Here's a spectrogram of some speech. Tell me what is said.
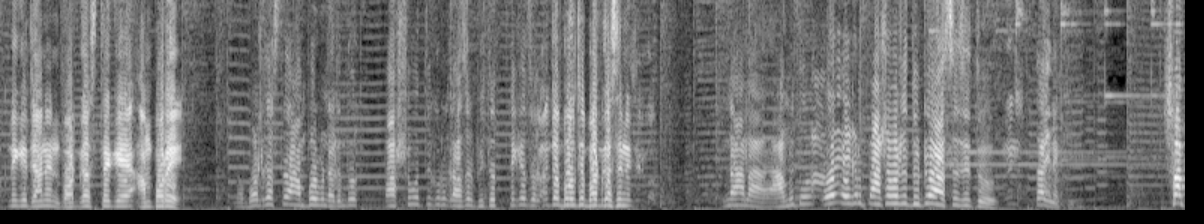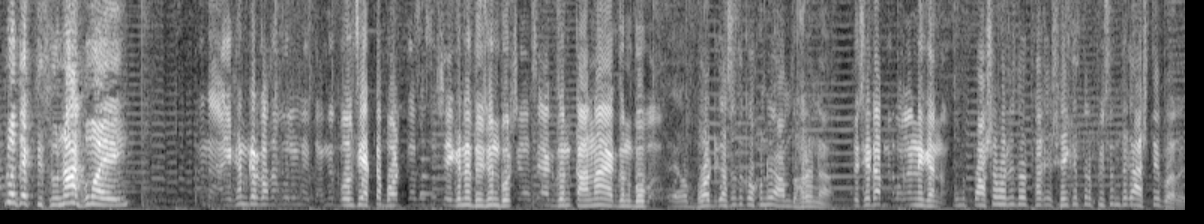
আপনি কি জানেন বট গাছ থেকে আম পড়ে? বট গাছ থেকে আম পড়বে না কিন্তু পার্শ্ববর্তী কোনো গাছের ভিতর থেকে আমি তো বলছি বট গাছের নিচের কথা। না না আমি তো ওই এখানে পাশাপাশি দুটো আছে যেহেতু। তাই নাকি? স্বপ্ন দেখতেছু না ঘুমাই না, না, এখানকার কথা বলি না আমি বলছি একটা বট গাছ আছে সেখানে দুইজন বসে আছে একজন কানা একজন বোবা। বট গাছে তো কখনোই আম ধরে না। তো সেটা আপনি বলেননি কেন? কিন্তু পাশাপাশি তো থাকে সেই ক্ষেত্রে পিছন থেকে আসতেই পারে।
